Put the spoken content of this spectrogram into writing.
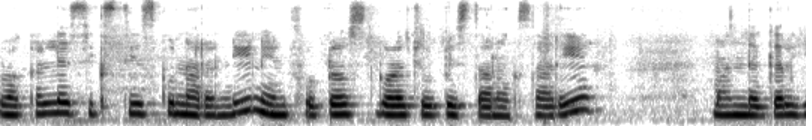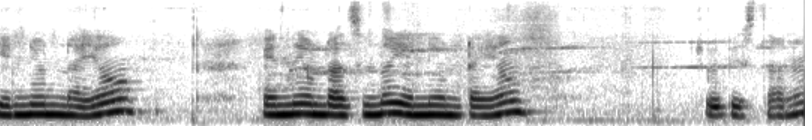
ఒకళ్ళే సిక్స్ తీసుకున్నారండి. నేను ఫొటోస్ కూడా చూపిస్తాను ఒకసారి. మన దగ్గర ఎన్ని ఉన్నాయో ఎన్ని ఉండాల్సిందో ఎన్ని ఉంటాయో చూపిస్తాను.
